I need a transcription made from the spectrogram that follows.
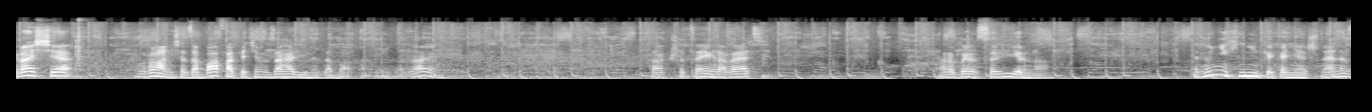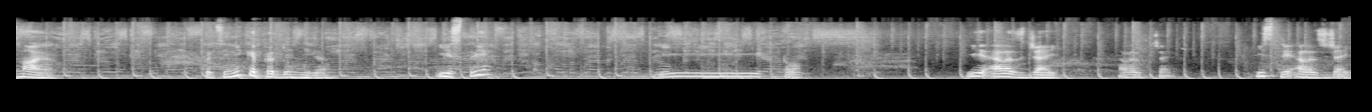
Краще раніше забафати, чим взагалі не забафати, вважаю. Так що цей гравець робив все вірно. Ну них ніки, звісно, я не знаю. Хто ці ніки придумує. Істрі. І хто? І LSJ. LSJ. Істрі LSJ.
